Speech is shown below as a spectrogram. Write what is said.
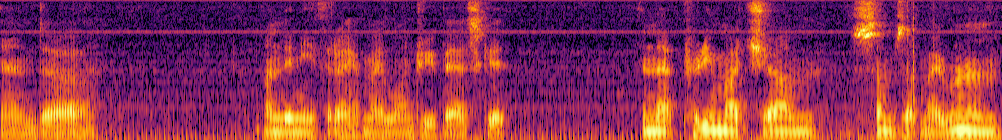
and uh, underneath it I have my laundry basket and that pretty much um, sums up my room.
